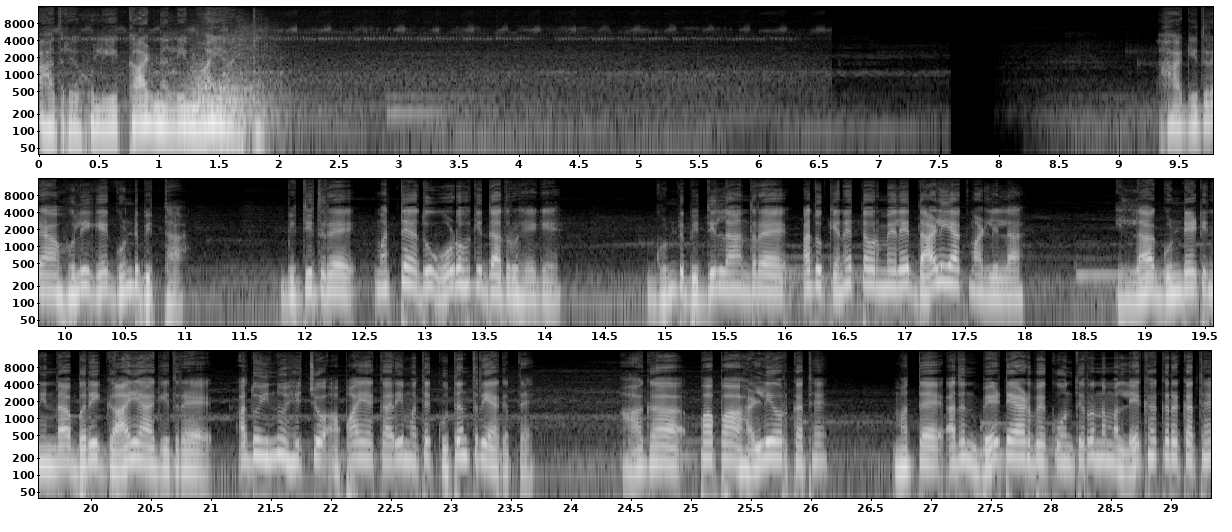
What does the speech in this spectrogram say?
ಆದರೆ ಹುಲಿ ಕಾಡಿನಲ್ಲಿ ಮಾಯ ಆಯಿತು. ಹಾಗಿದ್ರೆ ಆ ಹುಲಿಗೆ ಗುಂಡು ಬಿತ್ತ. ಬಿದ್ದಿದ್ರೆ ಮತ್ತೆ ಅದು ಓಡೋಗಿದ್ದಾದ್ರೂ ಹೇಗೆ? ಗುಂಡು ಬಿದ್ದಿಲ್ಲ ಅಂದ್ರೆ ಅದು ಕೆನೆತ್ತವ್ರ ಮೇಲೆ ದಾಳಿ ಯಾಕೆ ಮಾಡಲಿಲ್ಲ? ಇಲ್ಲ ಗುಂಡೇಟಿನಿಂದ ಬರೀ ಗಾಯ ಆಗಿದ್ರೆ ಅದು ಇನ್ನೂ ಹೆಚ್ಚು ಅಪಾಯಕಾರಿ ಮತ್ತೆ ಕುತಂತ್ರಿಯಾಗತ್ತೆ. ಆಗ ಪಾಪ ಹಳ್ಳಿಯವ್ರ ಕಥೆ, ಮತ್ತೆ ಅದನ್ ಬೇಟೆಯಾಡಬೇಕು ಅಂತಿರೋ ನಮ್ಮ ಲೇಖಕರ ಕಥೆ?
